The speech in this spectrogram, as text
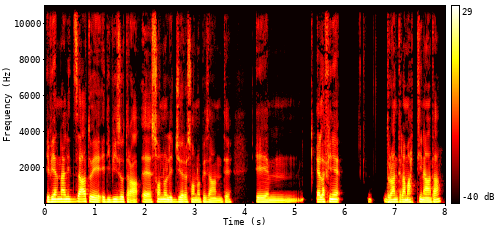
e viene analizzato e, e diviso tra eh, sonno leggero e sonno pesante. E, e alla fine durante la mattinata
